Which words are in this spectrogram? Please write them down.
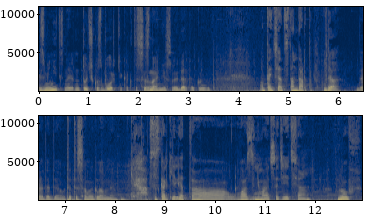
изменить, наверное, точку сборки как-то сознание свое, да, такое вот. Отойти от стандартов. Да, да, да, да. Вот это самое главное. Со скольки лет а, у вас занимаются дети? Ну, в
